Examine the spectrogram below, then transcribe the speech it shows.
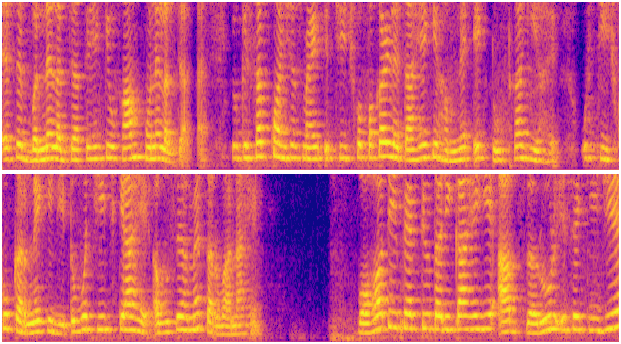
ऐसे बनने लग जाते हैं कि वो काम होने लग जाता है, क्योंकि सबकॉन्शियस माइंड इस चीज़ को पकड़ लेता है कि हमने एक टोटका किया है, उस चीज़ को करने के लिए। तो वो चीज़ क्या है? अब उसे हमें करवाना है। बहुत ही इफ़ेक्टिव तरीका है ये, आप ज़रूर इसे कीजिए।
